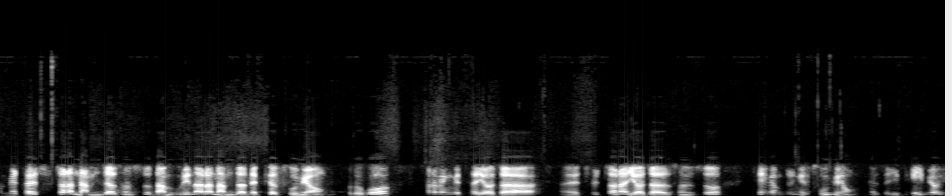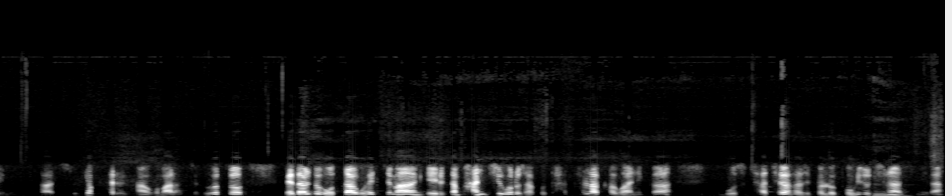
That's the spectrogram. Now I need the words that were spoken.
1000m에 출전한 남자 선수 남 우리나라 남자 대표 2명 그리고 1500m 여자에 출전한 여자 선수 3명 중에 2명 해서 이 4명이 다 실격패를 당하고 말았죠. 그것도 메달도 못 따고 했지만 이게 일단 반칙으로 자꾸 타- 탈락하고 하니까 모습 자체가 사실 별로 보기 좋지는 음. 않습니다.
